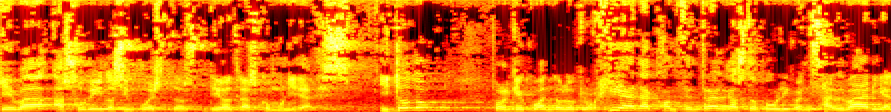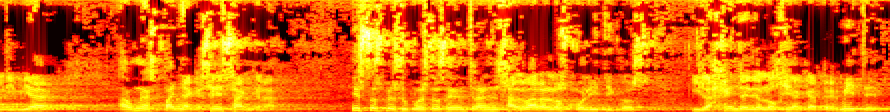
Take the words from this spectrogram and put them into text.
que va a subir los impuestos de otras comunidades. Y todo porque cuando lo que urgía era concentrar el gasto público en salvar y aliviar a una España que se desangra, estos presupuestos se centran en salvar a los políticos y la agenda ideológica que permite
